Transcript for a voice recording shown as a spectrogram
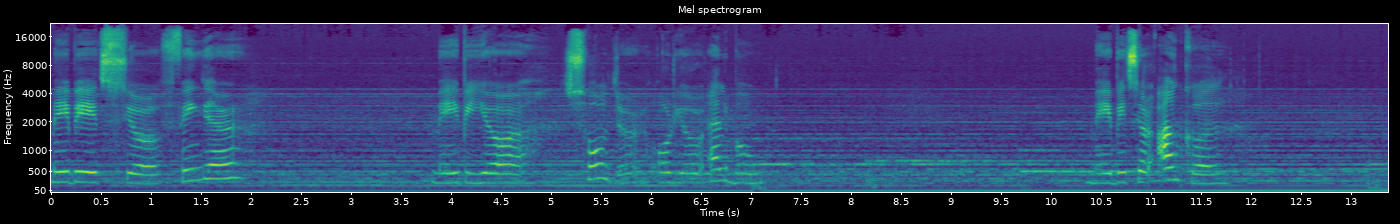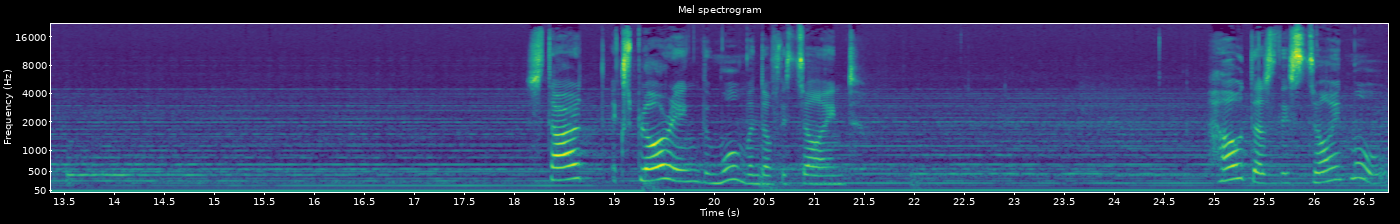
Maybe it's your finger, maybe your shoulder or your elbow. Maybe it's your uncle. Start exploring the movement of this joint. How does this joint move?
